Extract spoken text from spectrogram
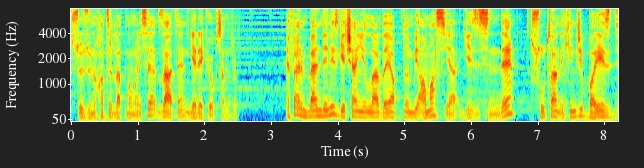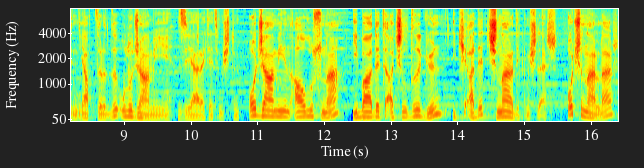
sözünü hatırlatmama ise zaten gerek yok sanırım. Efendim bendeniz geçen yıllarda yaptığım bir Amasya gezisinde Sultan II. Bayezid'in yaptırdığı Ulu Camii'yi ziyaret etmiştim. O caminin avlusuna ibadete açıldığı gün iki adet çınar dikmişler. O çınarlar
